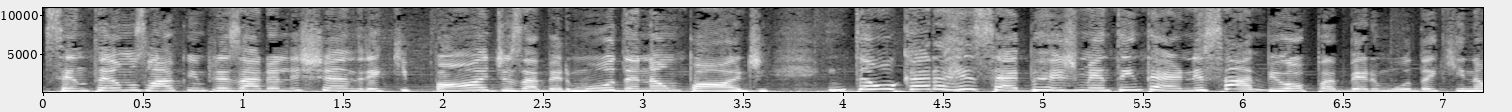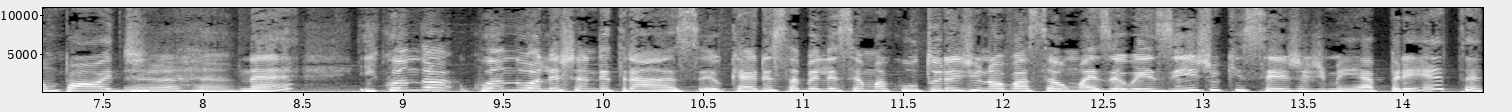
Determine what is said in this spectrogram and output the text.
sentamos lá com o empresário Alexandre, que pode usar bermuda, não pode. Então o cara recebe o regimento interno e sabe, opa, bermuda aqui não pode, uhum. né? E quando, quando o Alexandre traz, eu quero estabelecer uma cultura de inovação, mas eu exijo que seja de meia preta,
